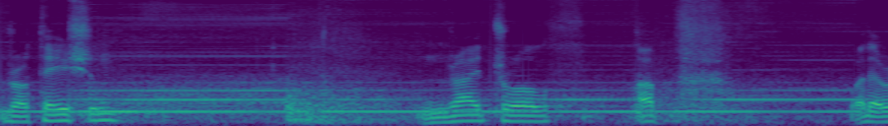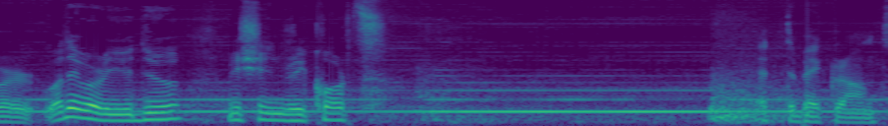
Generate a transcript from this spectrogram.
rotation, right roll, up, whatever, whatever you do, machine records at the background.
